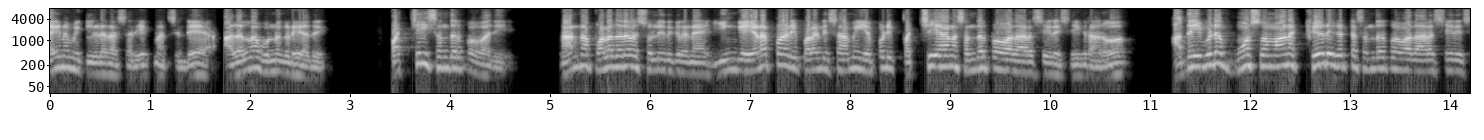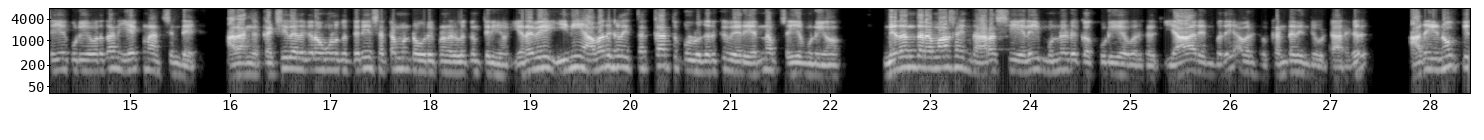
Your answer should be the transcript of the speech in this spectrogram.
டைனமிக் லீடரா சார் ஏக்நாத் சிண்டே அதெல்லாம் ஒண்ணும் கிடையாது. பச்சை சந்தர்ப்பவாதி. நான் தான் பல தடவை சொல்லியிருக்கிறேனே இங்க எடப்பாடி பழனிசாமி எப்படி பச்சையான சந்தர்ப்பவாத அரசியலை செய்கிறாரோ அதை விட மோசமான கேடுகட்ட சந்தர்ப்பவாத அரசியலை செய்யக்கூடியவர் தான் ஏக்நாத் சிண்டே. அது அங்க கட்சியில இருக்கிறவங்களுக்கும் தெரியும் சட்டமன்ற உறுப்பினர்களுக்கும் தெரியும். எனவே இனி அவர்களை தற்காத்துக் கொள்வதற்கு வேறு என்ன செய்ய முடியும்? நிரந்தரமாக இந்த அரசியலை முன்னெடுக்கக்கூடியவர்கள் யார் என்பதை அவர்கள் கண்டறிந்து விட்டார்கள். அதை நோக்கி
